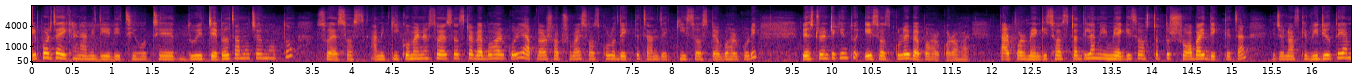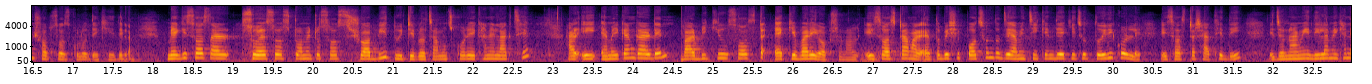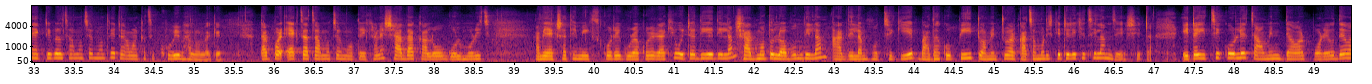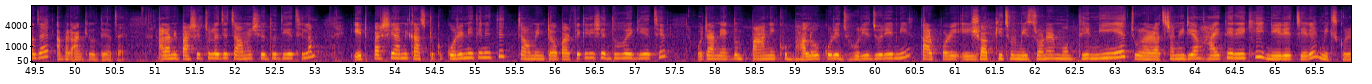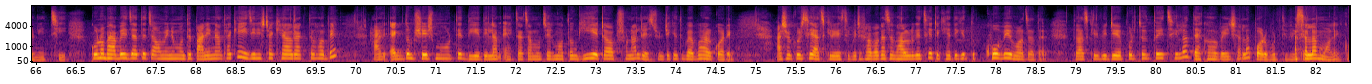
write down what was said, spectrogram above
এই পর্যায়ে এখানে আমি দিয়ে দিচ্ছি হচ্ছে দুই টেবিল চামচের মতো সয়া সস আমি কিকো ম্যানের সয়া সসটা ব্যবহার করি। আপনারা সবসময় সসগুলো দেখতে চান যে কী সস ব্যবহার করি। রেস্টুরেন্টে কিন্তু এই সসগুলোই ব্যবহার করা হয়। তারপর ম্যাগি সসটা দিলাম। এই ম্যাগি সসটা তো সবাই দেখতে চান এই জন্য আজকে ভিডিওতেই আমি সব সসগুলো দেখিয়ে দিলাম। ম্যাগি সস আর সয়া সস, টমেটো সস সবই দুই টেবিল চামচ করে এখানে লাগছে। আর এই আমেরিকান গার্ডেন বারবিকিউ সসটা একেবারেই অপশনাল। এই সসটা আমার এত বেশি পছন্দ যে আমি চিকেন দিয়ে কিছু তৈরি করলে এই সসটা সাথে দিই। এই জন্য আমি দিলাম এখানে এক টেবিল চামচের মতো, এটা আমার কাছে খুবই ভালো লাগে। তারপর এক চা চামচের মতো এখানে সাদা, কালো, গোলমরিচ আমি একসাথে মিক্স করে গুঁড়া করে রাখি, ওইটা দিয়ে দিলাম। স্বাদ মতো লবণ দিলাম, আর দিলাম হচ্ছে গিয়ে বাঁধাকপি, টমেটো আর কাঁচামরিচ কেটে রেখেছিলাম যে সেটা। এটা ইচ্ছে করলে চাউমিন দেওয়ার পরেও দেওয়া যায়, আবার আগেও দেওয়া যায়। আর আমি পাশের চুলে যে চাউমিন সেদ্ধ দিয়েছিলাম, এর পাশে আমি কাজটুকু করে নিতে নিতে চাউমিনটাও পারফেক্টলি সেদ্ধ হয়ে গিয়েছে। ওটা আমি একদম পানি খুব ভালো করে ঝরিয়ে ঝরিয়ে নিয়ে তারপরে এই সব কিছুর মিশ্রণের মধ্যে নিয়ে চুলার আঁচটা মিডিয়াম হাইতে রেখেই নেড়ে চেড়ে মিক্স করে নিচ্ছি। কোনোভাবেই যাতে চাউমিনের মধ্যে পানি না থাকে, এই জিনিসটা খেয়াল রাখতে হবে। আর একদম শেষ মুহূর্তে দিয়ে দিলাম এক চা চামচের মতো ঘি, এটা অপশনাল, রেস্টুরেন্টে কিন্তু ব্যবহার করে। আশা করছি আজকের রেসিপিটা সবার কাছে ভালো লেগেছে, এটা খেতে কিন্তু খুবই মজাদার। তো আজকের ভিডিও এ পর্যন্তই ছিল, দেখা হবে ইনশাল্লাহ পরবর্তী আসসালামু আলাইকুম।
